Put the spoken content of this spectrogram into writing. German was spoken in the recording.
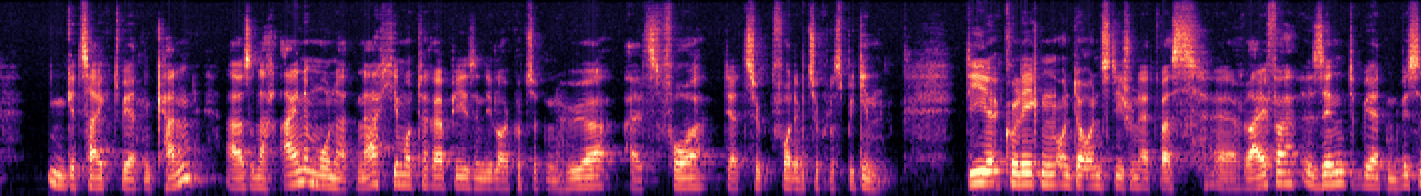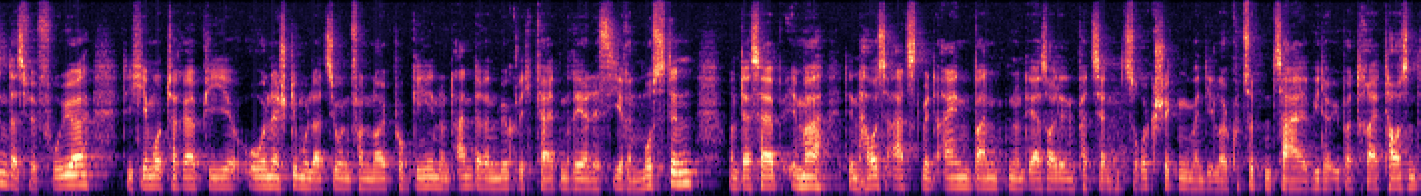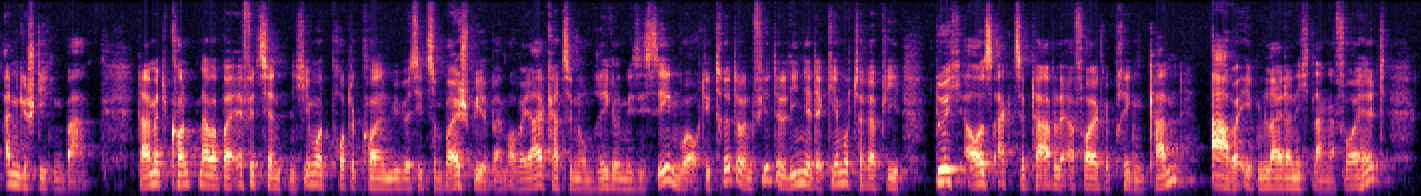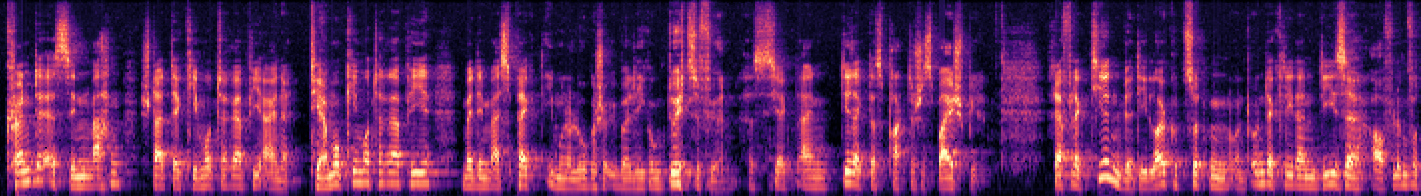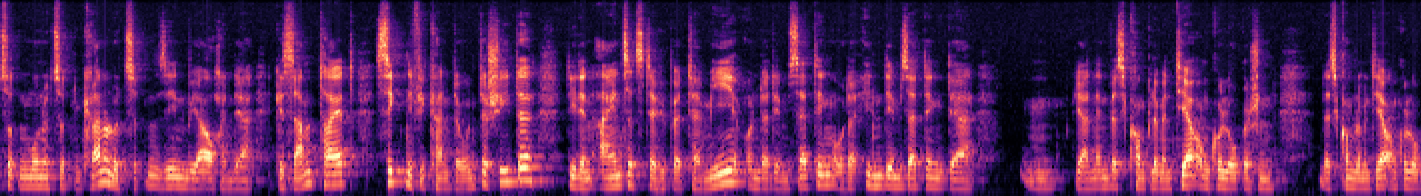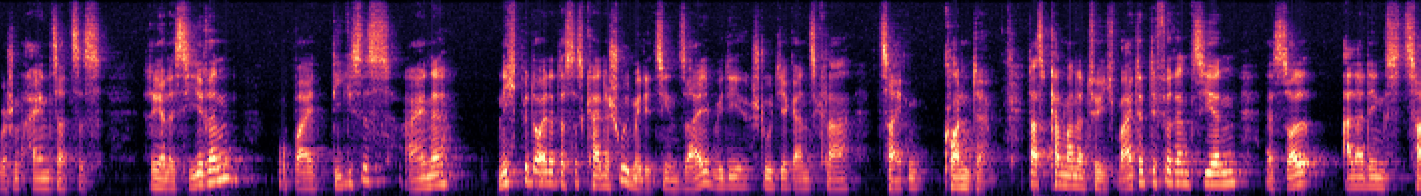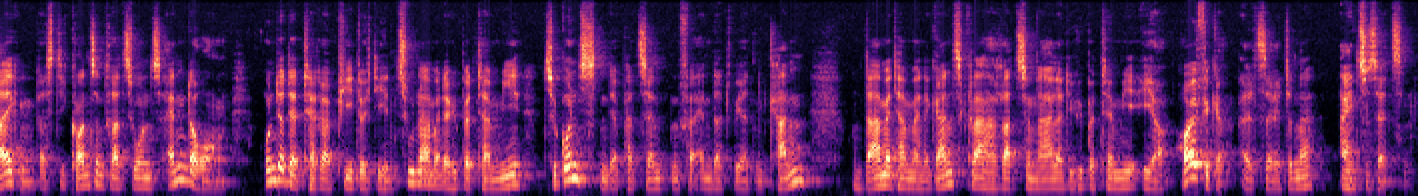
gezeigt werden kann. Also nach einem Monat nach Chemotherapie sind die Leukozyten höher als vor, der, vor dem Zyklusbeginn. Die Kollegen unter uns, die schon etwas äh, reifer sind, werden wissen, dass wir früher die Chemotherapie ohne Stimulation von Neupogen und anderen Möglichkeiten realisieren mussten und deshalb immer den Hausarzt mit einbanden und er soll den Patienten zurückschicken, wenn die Leukozytenzahl wieder über 3000 angestiegen war. Damit konnten aber bei effizienten Chemoprotokollen, wie wir sie zum Beispiel beim Ovarialkarzinom regelmäßig sehen, wo auch die dritte und vierte Linie der Chemotherapie durchaus akzeptable Erfolge bringen kann, aber eben leider nicht lange vorhält, könnte es Sinn machen, statt der Chemotherapie eine Thermochemotherapie mit dem Aspekt immunologischer Überlegung durchzuführen. Das ist hier ein direktes praktisches Beispiel. Reflektieren wir die Leukozyten und untergliedern diese auf Lymphozyten, Monozyten, Granulozyten, sehen wir auch in der Gesamtheit signifikante Unterschiede, die den Einsatz der Hyperthermie unter dem Setting oder in dem Setting der ja, nennen wir es komplementäronkologischen, des komplementäronkologischen Einsatzes realisieren, wobei dieses eine nicht bedeutet, dass es keine Schulmedizin sei, wie die Studie ganz klar zeigen konnte. Das kann man natürlich weiter differenzieren. Es soll allerdings zeigen, dass die Konzentrationsänderung unter der Therapie durch die Hinzunahme der Hyperthermie zugunsten der Patienten verändert werden kann. Und damit haben wir eine ganz klare Rationale, die Hyperthermie eher häufiger als seltener einzusetzen.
